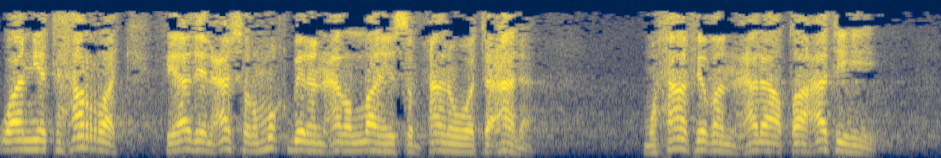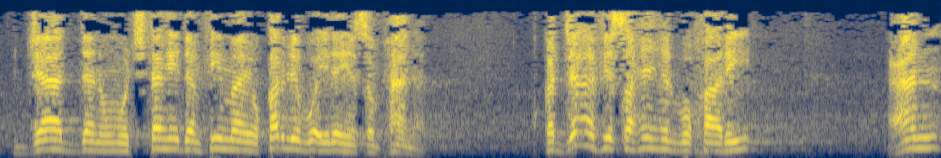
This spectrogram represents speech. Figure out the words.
وأن يتحرك في هذه العشر مقبلا على الله سبحانه وتعالى محافظا على طاعته جادا ومجتهدا فيما يقرب إليه سبحانه. وقد جاء في صحيح البخاري عن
